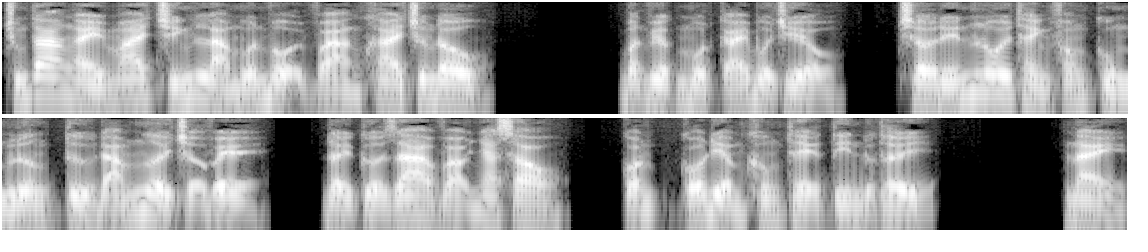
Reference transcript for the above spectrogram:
Chúng ta ngày mai chính là muốn vội vàng khai trương đâu. Bận việc một cái buổi chiều, chờ đến lôi thành phong cùng lương tử đám người trở về, đẩy cửa ra vào nhà sau, còn có điểm không thể tin được thấy. Này,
